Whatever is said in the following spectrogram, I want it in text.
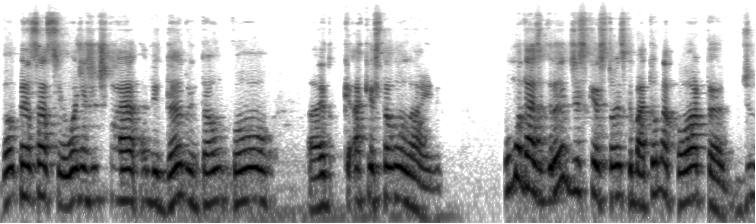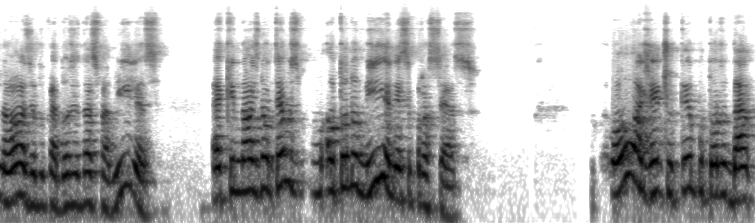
vamos pensar assim, hoje a gente está lidando, então, com a, a questão online. Uma das grandes questões que bateu na porta de nós, educadores e das famílias, é que nós não temos autonomia nesse processo ou a gente o tempo todo dá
